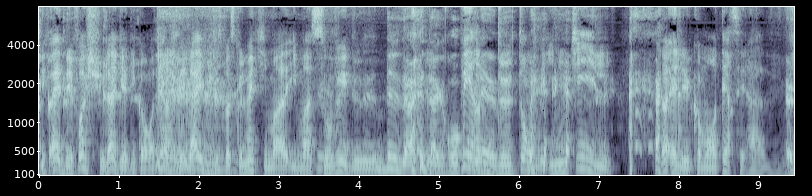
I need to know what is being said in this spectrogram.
Des fois, eh, des fois, je suis là, il y a des commentaires, je les like juste parce que le mec, il m'a, il m'a sauvé de, D'un gros perte problème. de temps, mais inutile. Non, eh, les commentaires, c'est la vie.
